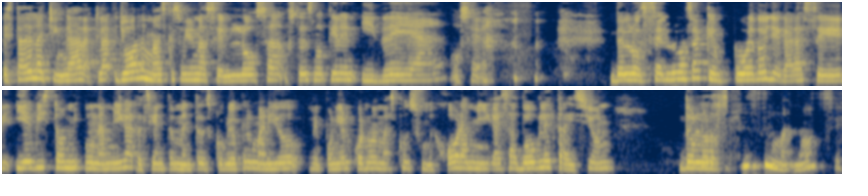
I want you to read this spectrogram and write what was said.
Está de la chingada. Claro, yo además que soy una celosa, ustedes no tienen idea, o sea, de lo celosa que puedo llegar a ser. Y he visto a mi- una amiga recientemente descubrió que el marido le ponía el cuerno además con su mejor amiga, esa doble traición dolorosísima, ¿no? Sí.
